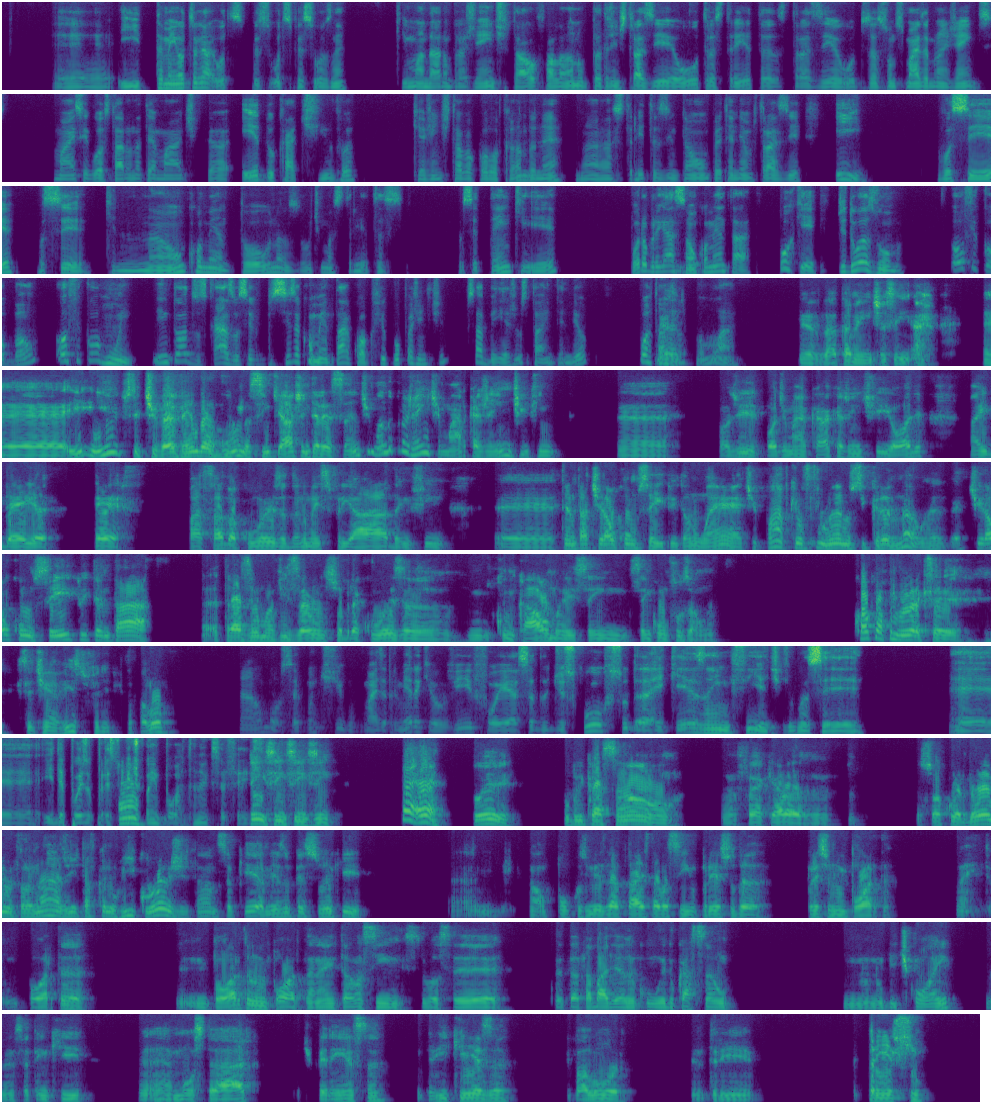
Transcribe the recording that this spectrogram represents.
É, e também outros, outros, outras pessoas, né, que mandaram pra gente tal, falando pra gente trazer outras tretas, trazer outros assuntos mais abrangentes, mas que gostaram da temática educativa que a gente estava colocando, né, nas tretas, então pretendemos trazer. E você, você que não comentou nas últimas tretas, você tem que, por obrigação, comentar. Por quê? De duas, uma. Ou ficou bom, ou ficou ruim. Em todos os casos, você precisa comentar qual que ficou para a gente saber e ajustar, entendeu? É, Portanto, vamos lá. exatamente, assim. É, e, e se tiver vendo alguma assim que acha interessante, manda pra gente, marca a gente, enfim. É, pode, pode marcar que a gente olha. A ideia é, passado a coisa, dando uma esfriada, enfim, é, tentar tirar o conceito. Então não é tipo, ah, porque o fulano, o cicrano. Não, é, é tirar o conceito e tentar é, trazer uma visão sobre a coisa hum, com calma e sem, sem confusão, né? Qual que é a primeira que você, que você tinha visto, Felipe, que você falou? Não, moço, é contigo. Mas a primeira que eu vi foi essa do discurso da riqueza em Fiat, que você. é, E depois o preço do Ah, Bitcoin importa, né, que você sim, fez. sim, sim, sim. É, é, foi publicação, foi aquela, pessoa acordando e falando, ah, a gente tá ficando rico hoje, tá, não sei o quê, a mesma pessoa que há poucos meses atrás estava assim, o preço da, o preço não importa. Ué, então importa, importa ou não importa, né? Então, assim, se você está trabalhando com educação no, no Bitcoin, né, você tem que eh, mostrar a diferença entre riqueza e valor, entre preço,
